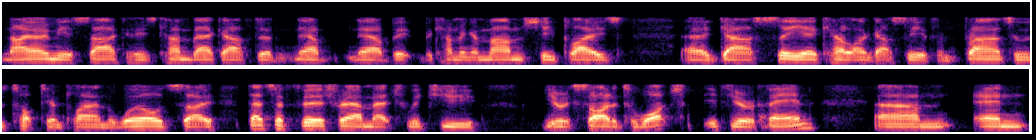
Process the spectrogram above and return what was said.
Naomi Osaka, who's come back after now now be, becoming a mum. She plays uh, Garcia, Caroline Garcia from France, who was top ten player in the world. So that's a first round match which you you're excited to watch if you're a fan um, and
